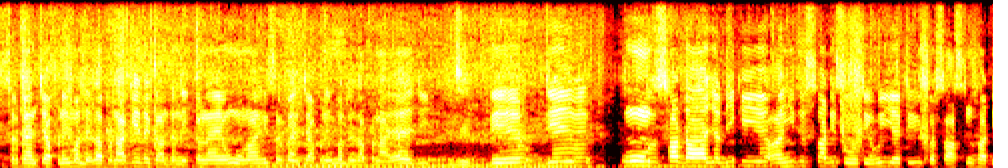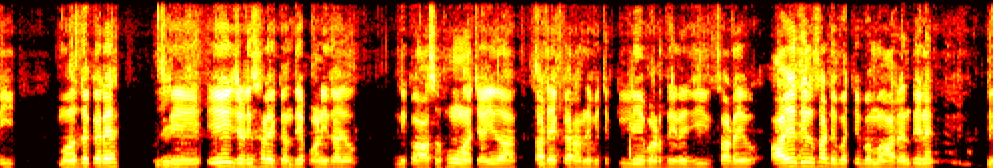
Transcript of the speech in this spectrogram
ਸਰਪੰਚ ਆਪਣੇ ਮਹੱਲੇ ਦਾ ਬਣਾ ਕੇ ਤੇ ਗੰਦ ਨਿਕਲਣਾ ਹੈ ਹੁਣ ਅਸੀਂ ਸਰਪੰਚ ਆਪਣੇ ਮਹੱਲੇ ਦਾ ਬਣਾਇਆ ਹੈ ਜੀ। ਜੀ। ਤੇ ਜੇ ਹੁਣ ਸਾਡਾ ਜਿਹੜੀ ਕਿ ਅਸੀਂ ਤੇ ਸਾਡੀ ਸੋਚ ਇਹੋ ਹੀ ਹੈ ਕਿ ਪ੍ਰਸ਼ਾਸਨ ਸਾਡੀ ਮਦਦ ਕਰੇ। ਤੇ ਇਹ ਜਿਹੜੇ ਸਾਡੇ ਗੰਦੇ ਪਾਣੀ ਦਾ ਨਿਕਾਸ ਹੋਣਾ ਚਾਹੀਦਾ ਸਾਡੇ ਘਰਾਂ ਦੇ ਵਿੱਚ ਕੀੜੇ ਵੜਦੇ ਨੇ ਜੀ ਸਾਡੇ ਆਏ ਦਿਨ ਸਾਡੇ ਬੱਚੇ ਬਿਮਾਰ ਰਹਿੰਦੇ ਨੇ ਤੇ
